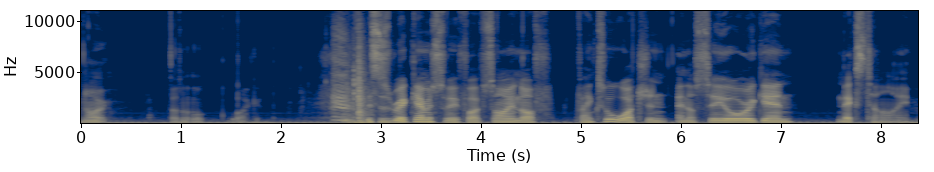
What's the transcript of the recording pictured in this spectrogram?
No, doesn't look like it. This is Redgamer 35 signing off. Thanks for watching, and I'll see you all again next time.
